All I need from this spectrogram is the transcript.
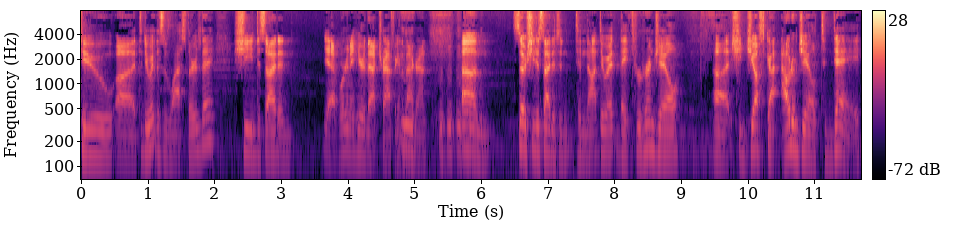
to uh, to do it. This was last Thursday. She decided, yeah, we're going to hear that traffic in the background. um, so she decided to, to not do it. They threw her in jail. Uh, she just got out of jail today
